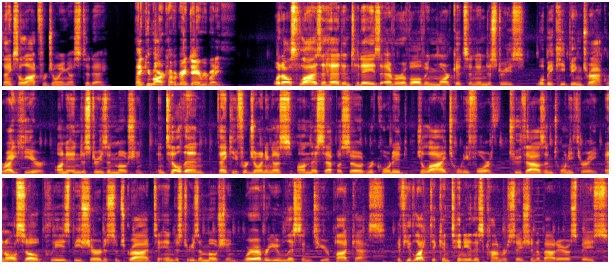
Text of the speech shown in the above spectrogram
Thanks a lot for joining us today. Thank you, Mark. Have a great day, everybody. What else lies ahead in today's ever evolving markets and industries? We'll be keeping track right here on Industries in Motion. Until then, thank you for joining us on this episode recorded July 24th, 2023. And also, please be sure to subscribe to Industries in Motion wherever you listen to your podcasts. If you'd like to continue this conversation about aerospace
